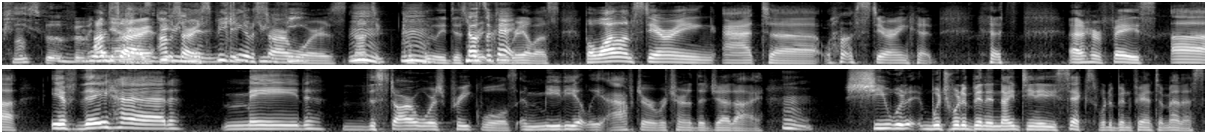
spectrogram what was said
peaceful from One I'm Yeah, sorry. I'm sorry. Speaking of Star. Wars, not to completely dis- No, okay. derail us, but while I'm staring at uh, while I'm staring at at, at her face, uh, if they had made the Star Wars prequels immediately after Return of the Jedi, she would, which would have been in 1986, would have been Phantom Menace.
